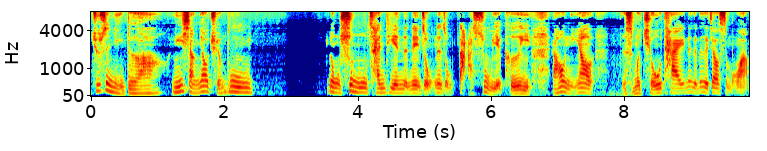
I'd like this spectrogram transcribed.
就是你的啊！你想要全部那种树木参天的那种那种大树也可以，然后你要什么球胎，那个那个叫什么啊？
